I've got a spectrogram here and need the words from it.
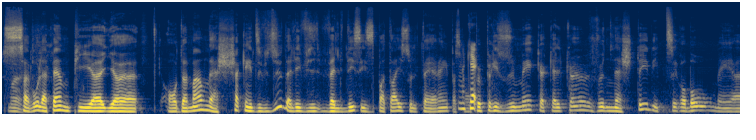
Ça vaut la peine. Puis euh, il y a- on demande à chaque individu d'aller vi- valider ses hypothèses sur le terrain parce qu'on peut présumer que quelqu'un veut acheter des petits robots, mais euh,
